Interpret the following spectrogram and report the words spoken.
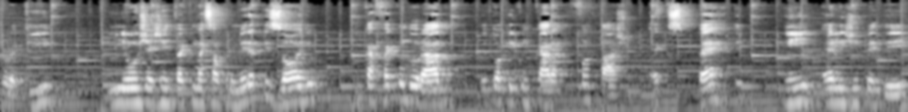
por aqui e hoje a gente vai começar o primeiro episódio do Café com Dourado. Eu estou aqui com um cara fantástico, expert em LGPD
